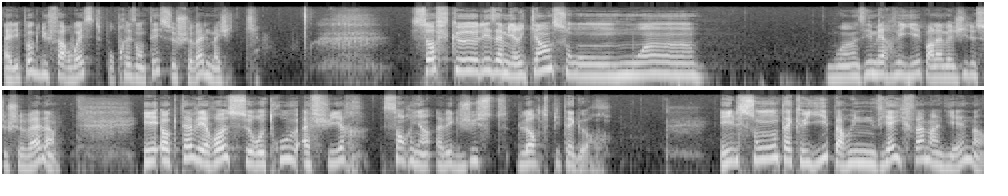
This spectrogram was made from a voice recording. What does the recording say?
à l'époque du Far West, pour présenter ce cheval magique. Sauf que les Américains sont moins, moins émerveillés par la magie de ce cheval. Et Octave et Rose se retrouvent à fuir sans rien, avec juste Lord Pythagore. Et ils sont accueillis par une vieille femme indienne.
